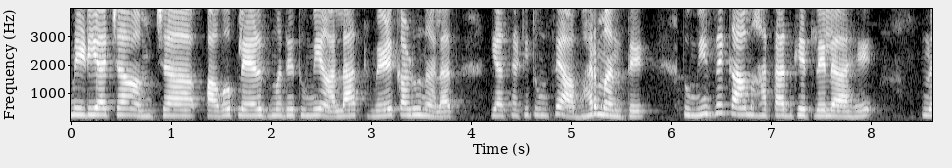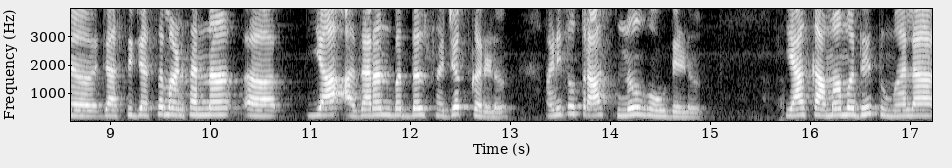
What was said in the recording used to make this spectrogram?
मीडियाच्या आमच्या पॉवर प्लेयर्समध्ये तुम्ही आलात वेळ काढून आलात. यासाठी तुमचे आभार मानते. तुम्ही जे काम हातात घेतलेलं आहे जास्तीत जास्त माणसांना या आजारांबद्दल सजग करणं आणि तो त्रास न होऊ देणं या कामामध्ये तुम्हाला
